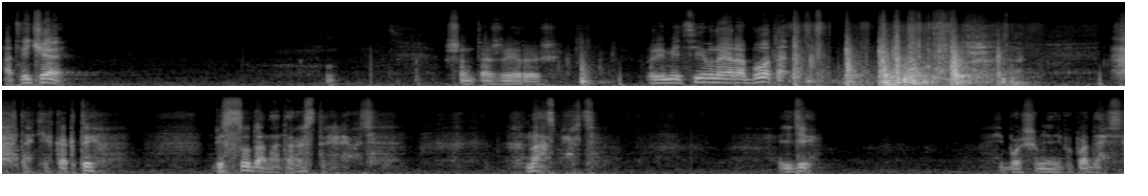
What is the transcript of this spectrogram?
Отвечай. Шантажируешь. Примитивная работа. Таких, как ты, без суда надо расстреливать. Насмерть. Иди. И больше мне не попадайся.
